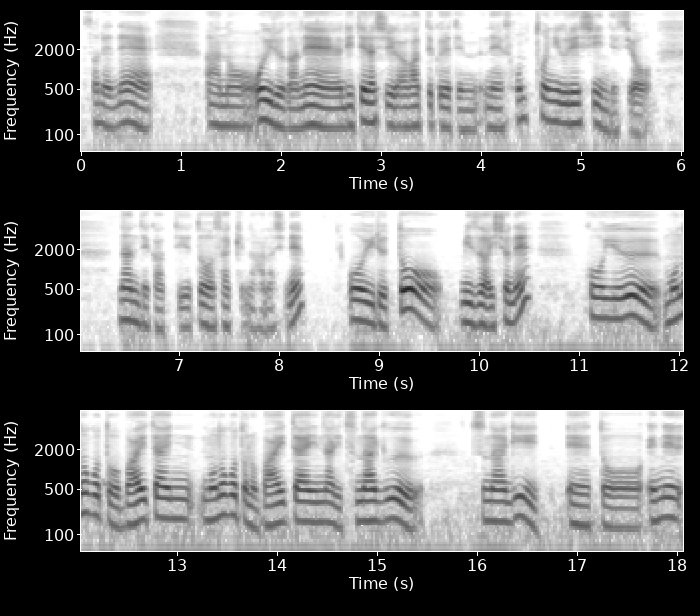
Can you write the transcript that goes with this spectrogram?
それで、あの、オイルがね、リテラシーが上がってくれてね、本当に嬉しいんですよ。なんでかっていうと、さっきの話ね。オイルと水は一緒ね。こういう物事を媒体に、物事の媒体になり、つなぐ、つなぎ、えっ、ー、と、エネ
